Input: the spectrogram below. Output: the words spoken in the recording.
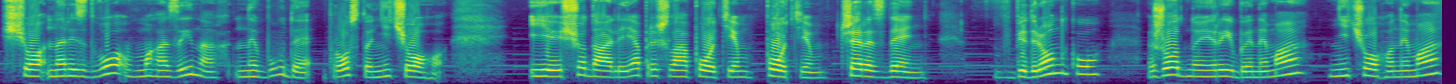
що на Різдво в магазинах не буде просто нічого. І що далі? Я прийшла потім, потім, через день в бідренку, жодної риби нема, нічого нема.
